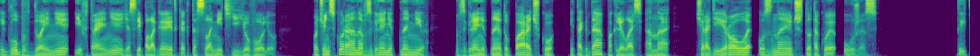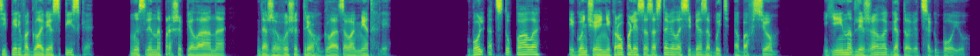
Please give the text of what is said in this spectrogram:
И глуп вдвойне и втройне, если полагает как-то сломить ее волю. Очень скоро она взглянет на мир, взглянет на эту парочку, и тогда, поклялась она, чародей Ролле узнает, что такое ужас. «Ты теперь во главе списка», — мысленно прошепела она, даже выше трехглазого Метхли. Боль отступала, и гончая Некрополиса заставила себя забыть обо всем. Ей надлежало готовиться к бою.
